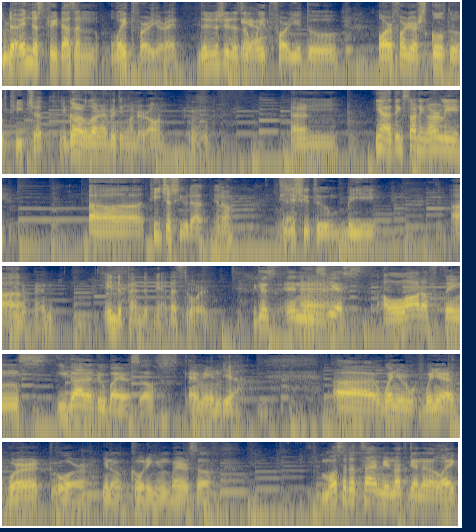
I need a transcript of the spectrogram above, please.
the industry doesn't wait for you, right? The industry doesn't Yeah. wait for you to or for your school to teach it. You gotta learn everything on your own. Mm-hmm. And yeah, I think starting early uh, teaches you that, you know, teaches you to be uh, Independent. independent. Yeah, that's the word. Because in Uh, CS, a lot of things you gotta do by yourself. I mean, Yeah, uh, when you're when you're at work or you know coding by yourself, most of the time you're not gonna like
